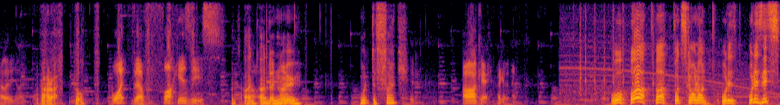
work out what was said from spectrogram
Highlighted yellow. All right. Cool. What the fuck is this? I, I don't know. What the fuck? Oh, okay, I get it now. Oh, oh, oh, what's going on? What is, what is this?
